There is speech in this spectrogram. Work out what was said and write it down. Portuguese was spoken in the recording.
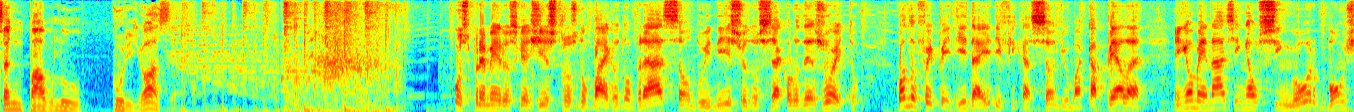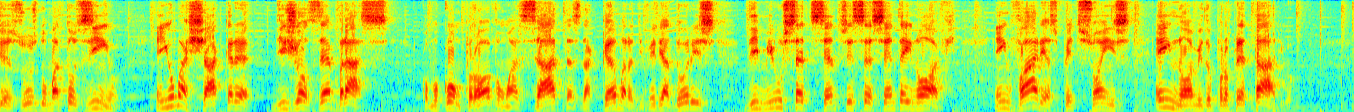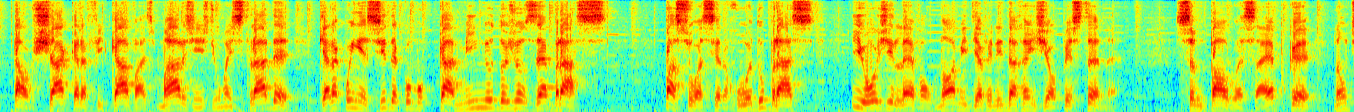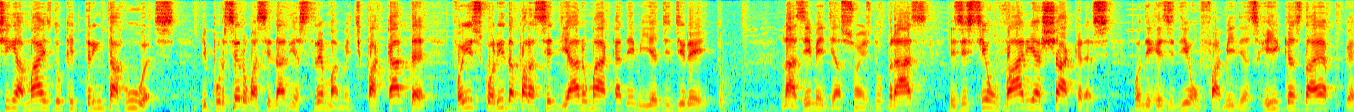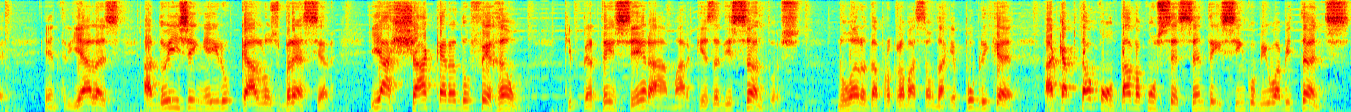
São Paulo Curiosa. Os primeiros registros do bairro do Brás são do início do século XVIII, quando foi pedida a edificação de uma capela em homenagem ao Senhor Bom Jesus do Matozinho, em uma chácara de José Brás, como comprovam as atas da Câmara de Vereadores de 1769, em várias petições em nome do proprietário. Tal chácara ficava às margens de uma estrada que era conhecida como Caminho do José Brás. Passou a ser Rua do Brás e hoje leva o nome de Avenida Rangel Pestana. São Paulo, nessa época, não tinha mais do que 30 ruas e, por ser uma cidade extremamente pacata, foi escolhida para sediar uma academia de direito. Nas imediações do Brás existiam várias chácaras, onde residiam famílias ricas da época, entre elas a do engenheiro Carlos Bresser e a Chácara do Ferrão, que pertencera à Marquesa de Santos. No ano da proclamação da República, a capital contava com 65 mil habitantes.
